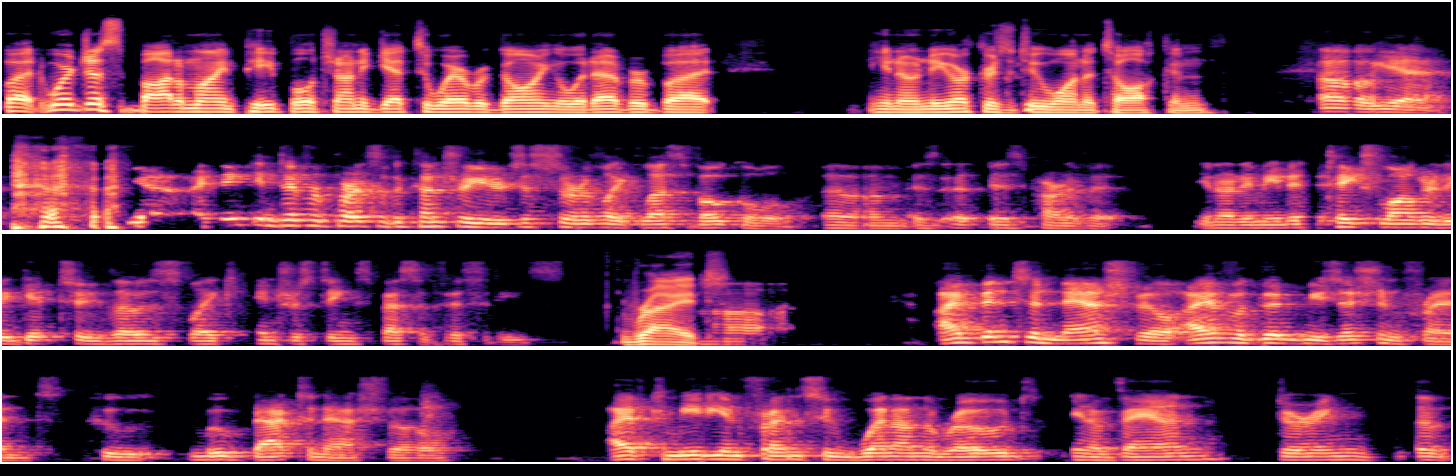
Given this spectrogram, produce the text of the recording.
but we're just bottom line people trying to get to where we're going or whatever but you know new yorkers do want to talk and Oh yeah, yeah. I think in different parts of the country, you're just sort of like less vocal. Um, is is part of it. You know what I mean? It takes longer to get to those like interesting specificities. right Uh, I've been to Nashville. I have a good musician friend who moved back to Nashville. I have comedian friends who went on the road in a van during the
